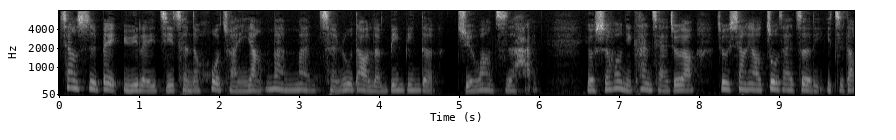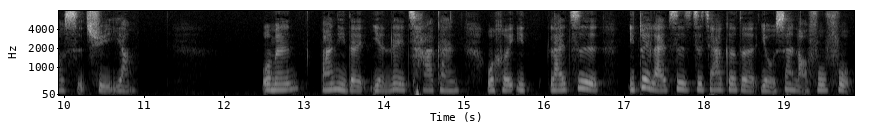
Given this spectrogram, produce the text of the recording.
像是被鱼雷击沉的货船一样，慢慢沉入到冷冰冰的。绝望之海，有时候你看起来就要就像要坐在这里一直到死去一样。我们把你的眼泪擦干。我和一来自一对来自芝加哥的友善老夫妇，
